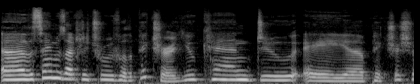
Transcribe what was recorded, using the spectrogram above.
Uh, the same is actually true for the picture. You can do a uh, picture sh-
